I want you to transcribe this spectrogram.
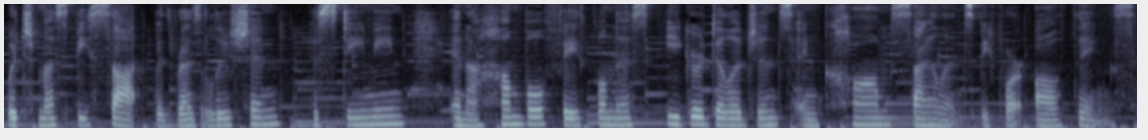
which must be sought with resolution, esteeming in a humble faithfulness, eager diligence, and calm silence before all things,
